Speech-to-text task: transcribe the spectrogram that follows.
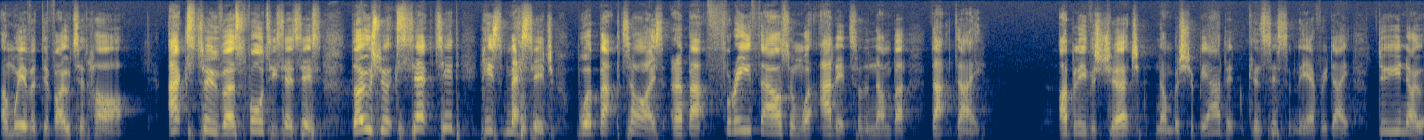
and we have a devoted heart. Acts 2, verse 40 says this Those who accepted his message were baptized, and about 3,000 were added to the number that day. I believe as church, numbers should be added consistently every day. Do you know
